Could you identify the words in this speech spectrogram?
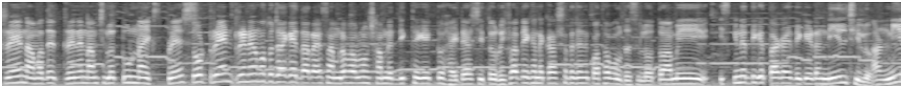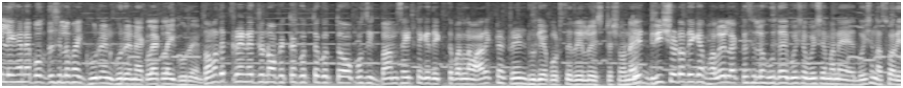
ট্রেন। আমাদের ট্রেনের নাম ছিল তুরনা এক্সপ্রেস। তো ট্রেন, ট্রেনের মতো জায়গায় দাঁড়ায় আমরা ভাবলাম সামনের দিক থেকে একটু হাইটে আসি। তো রিফাত এখানে কার সাথে জানি কথা বলতেছিল। তো আমি স্ক্রিনের দিকে তাকাই দেখি এটা নীল ছিল। আর নীল এখানে বলতেছিল, ভাই, ঘুরেন ঘুরেন, একলা, একলাই ঘুরেন। তো আমাদের ট্রেনের জন্য অপেক্ষা করতে করতে অপোজিট বাম সাইড থেকে দেখতে পারলাম আরেকটা ট্রেন ঢুকে পড়ছে রেলওয়ে স্টেশনে এই দৃশ্যটা দেখে ভালোই লাগতেছিল হুদায় বসে বসে মানে বসে না সরি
